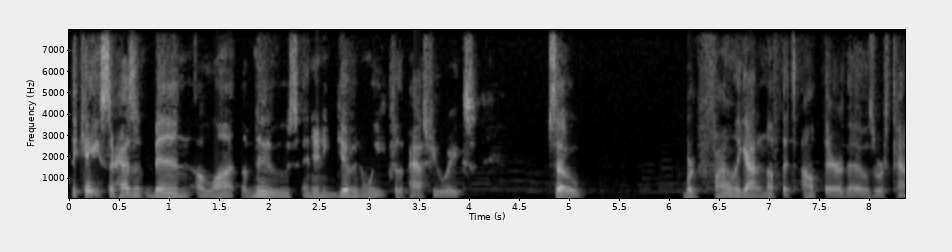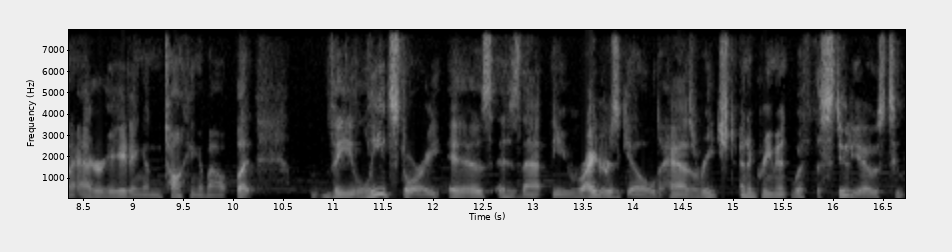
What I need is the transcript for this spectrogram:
the case, there hasn't been a lot of news in any given week for the past few weeks. So, we've finally got enough that's out there that it was worth kind of aggregating and talking about. But the lead story is is that the Writers Guild has reached an agreement with the studios to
